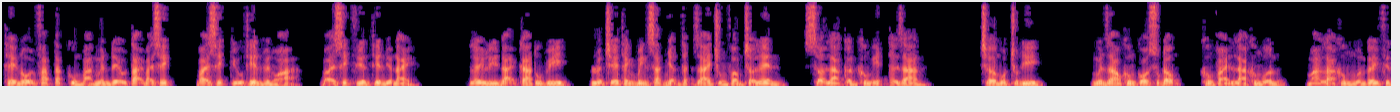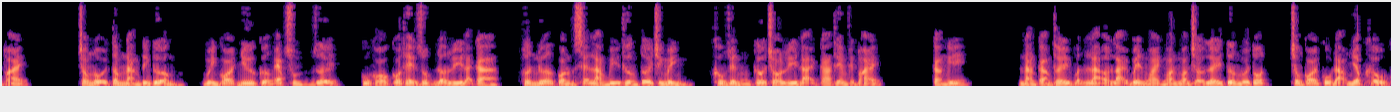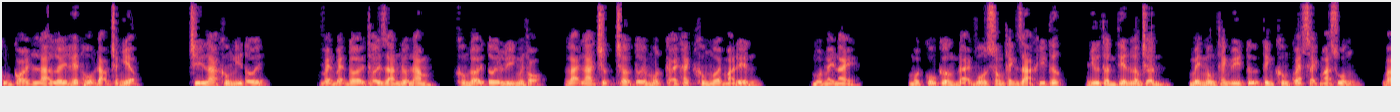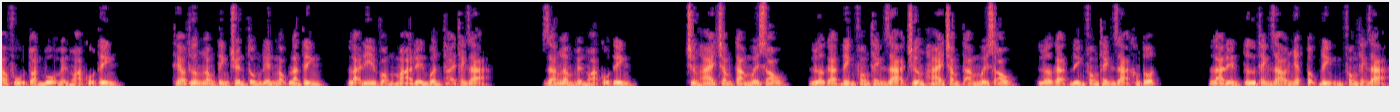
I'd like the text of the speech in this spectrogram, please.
Thể nội pháp tắc cùng bản nguyên đều tại bài xích bài xích cựu thiên huyền hỏa, bài xích phiến thiên địa này. Lấy lý đại ca tu vi, luyện chế thánh binh xác nhận thất giai trung phẩm trở lên, sợ là cần không ít thời gian chờ một chút đi. Nguyên giao không có xúc động, không phải là không muốn, mà là không muốn gây phiền thoái trong nội tâm nàng tin tưởng, mình coi như cưỡng ép xuống dưới, cũng khó có thể giúp đỡ lý đại ca, hơn nữa còn sẽ làm bị thương tới chính mình, không duyên cớ cho lý đại ca thêm phiền thoái càng nghĩ, nàng cảm thấy vẫn là ở lại bên ngoài ngoan ngoan trở lấy tương đối tốt, trông coi cổ đạo nhập khẩu cũng coi là lấy hết hộ đạo trách nhiệm. Chỉ là không nghĩ tới, vẹn vẹn đợi thời gian nửa năm, không đợi tới lý nguyên thọ, lại là trước chờ tới một cái khách không mời mà đến. Một ngày này, một cố cường đại vô song thánh giả khí tức, như thần tiên lâm trần mênh mông thánh uy tự tinh không quét sạch mà xuống, bao phủ toàn bộ huyền hỏa cổ tinh. Theo thương long tinh truyền tống đến ngọc lan tinh, lại đi vòng mà đến vân thái thánh giả. Giáng lâm huyền hỏa cổ tinh. Chương hai trăm tám mươi sáu, lựa gạt đỉnh phong thánh giả chương hai trăm tám mươi sáu, lựa gạt đỉnh phong thánh giả không tốt. Là đến từ thanh giao nhất tộc đỉnh phong thánh giả.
